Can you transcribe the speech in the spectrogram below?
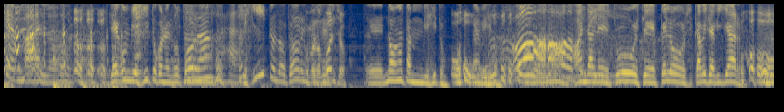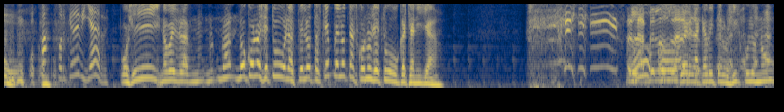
Qué malo. Llega un viejito con el doctor, ¿verdad? Ajá. Viejito el doctor. Como don entonces, Poncho. Eh, no, no tan viejito. No tan viejito. Oh. Ándale, tú, este, pelos, cabeza de billar. ¿Por qué de billar? Pues sí, no ves la- no, no- no conoces tú las pelotas. ¿Qué pelotas conoces tú, cachanilla? Se los Tú eres la que abriste el hocico, yo no.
